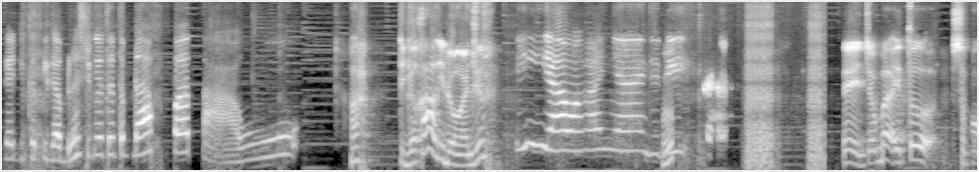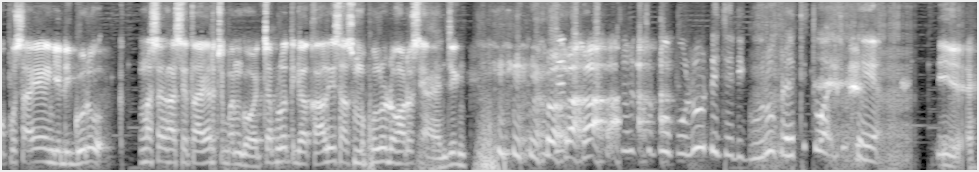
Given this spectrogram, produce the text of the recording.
gaji ke-13 juga tetap dapat, tahu. Hah? Tiga kali dong anjir? Iya, makanya. Jadi Hei, coba itu sepupu saya yang jadi guru masa ngasih THR cuma gocap lu tiga kali 150 dong harusnya anjing. sepupu lu udah jadi guru berarti tua juga ya? Iya,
